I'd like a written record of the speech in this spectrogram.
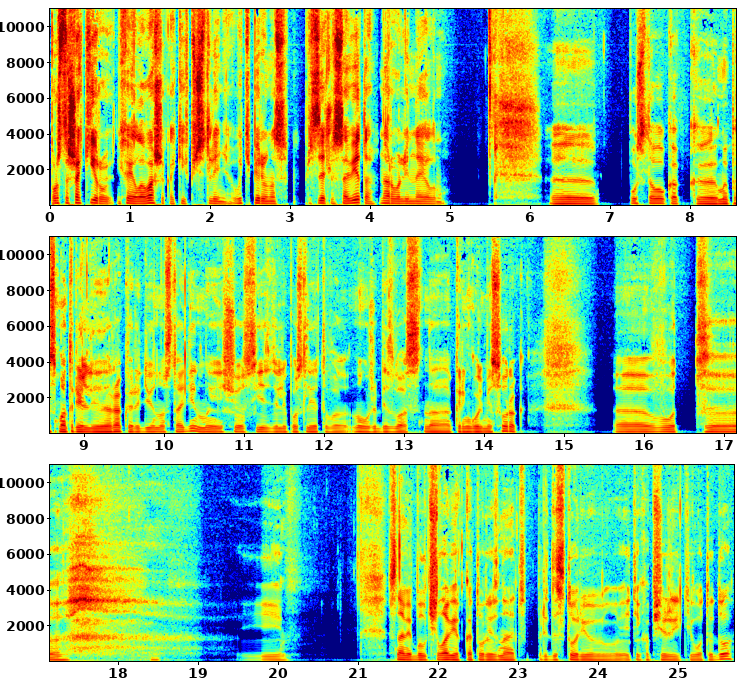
просто шокирует. Михаил, а ваши какие впечатления? Вы теперь у нас председатель совета Нарвали Нейлому. Э, после того, как э, мы посмотрели Раквери 91, мы еще съездили после этого, ну, уже без вас, на Крингольме 40. Э, вот. И с нами был человек, который знает предысторию этих общежитий от и до.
